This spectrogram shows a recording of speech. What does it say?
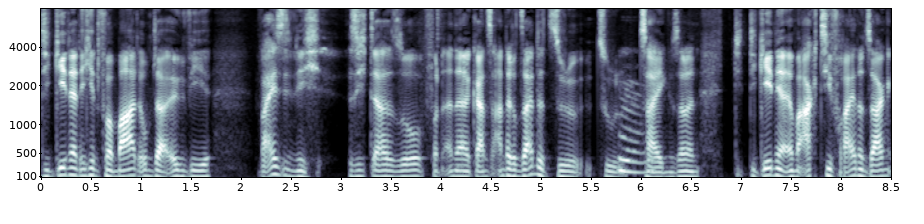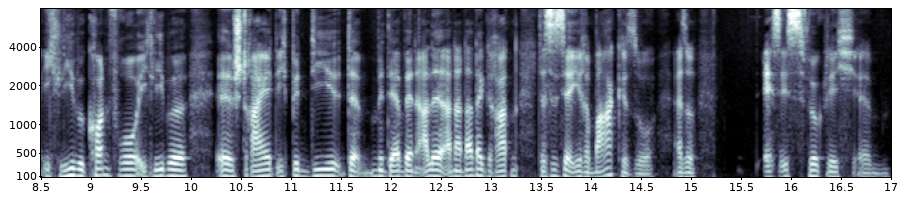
die gehen ja nicht in Format, um da irgendwie, weiß ich nicht, sich da so von einer ganz anderen Seite zu, zu Mhm. zeigen, sondern die, die gehen ja immer aktiv rein und sagen, ich liebe Konfro, ich liebe äh, Streit, ich bin die, der, mit der werden alle aneinander geraten. Das ist ja ihre Marke so. Also es ist wirklich ähm,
